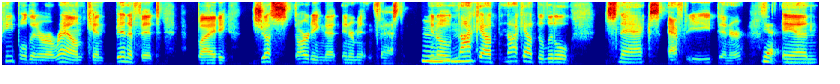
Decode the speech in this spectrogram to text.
people that are around can benefit by just starting that intermittent fasting. Mm-hmm. You know, mm-hmm. knock out knock out the little snacks after you eat dinner yeah. and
